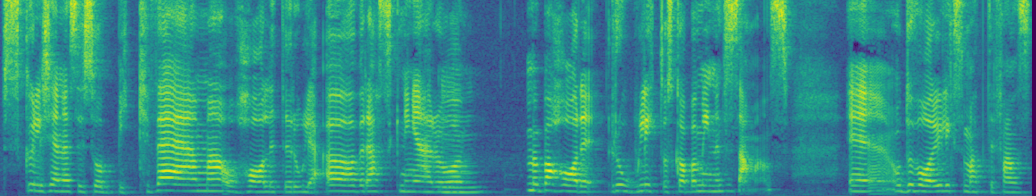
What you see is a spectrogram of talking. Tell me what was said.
skulle känna sig så bekväma och ha lite roliga överraskningar och men bara ha det roligt och skapa minnen tillsammans. Eh, och då var det liksom att det fanns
